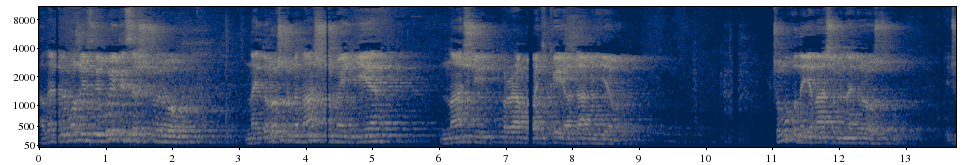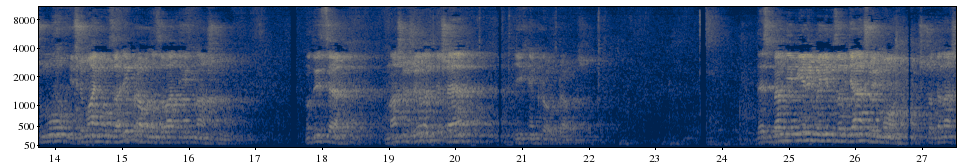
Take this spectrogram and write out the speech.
Але ви може і здивуєтеся, що найдорожчими нашими є наші прабатьки Адам і Єва. Є нашими найдорожчими? І чому, і чи маємо взагалі право називати їх нашими? Ну, дивіться, в наших жилах тече їхня кров, правда ж? Десь в певній мірі ми їм завдячуємо, що те наше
